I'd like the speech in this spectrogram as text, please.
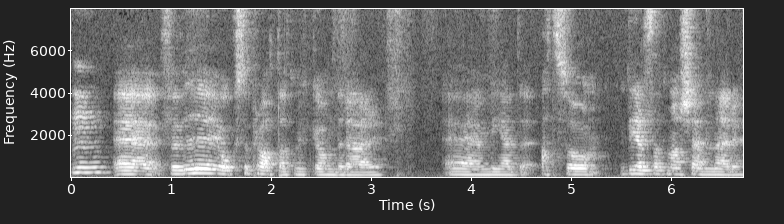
Mm. Eh, för vi har ju också pratat mycket om det där eh, med alltså, dels att man känner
